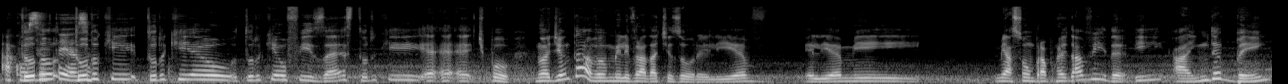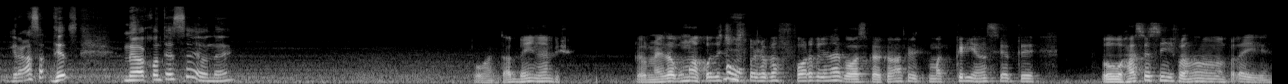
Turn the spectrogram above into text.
Ah, com tudo, certeza. tudo que tudo que eu tudo que eu fizesse tudo que é, é, é, tipo não adiantava eu me livrar da tesoura ele ia ele ia me me assombrar pro resto da vida e ainda bem graças a Deus não aconteceu né porra tá bem né bicho pelo menos alguma coisa tinha pra jogar fora aquele negócio cara que eu não acredito que uma criança ia ter o raciocínio de falar não não, não peraí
